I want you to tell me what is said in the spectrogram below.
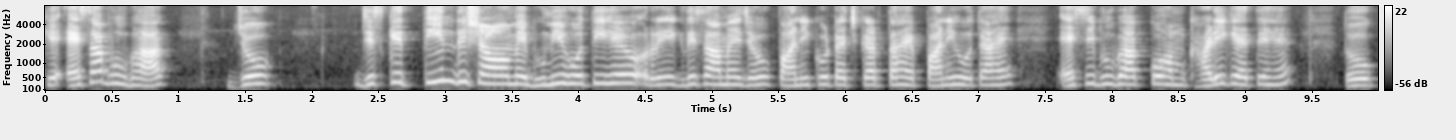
कि ऐसा भूभाग जो, जिसके तीन दिशाओं में भूमि होती है और एक दिशा में जो पानी को टच करता है, पानी होता है, ऐसे भूभाग को हम खाड़ी कहते हैं। तो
